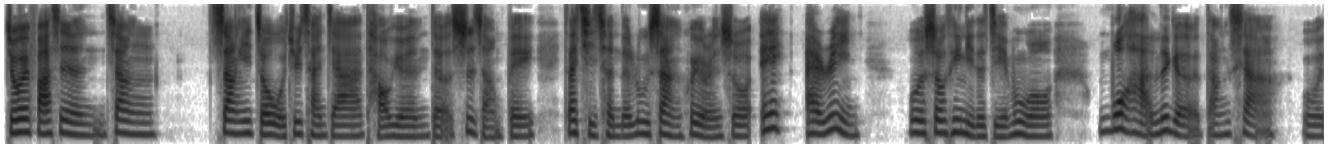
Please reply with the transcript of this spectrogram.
就会发现，像上一周我去参加桃园的市长杯，在启程的路上，会有人说：“诶，Irene，我有收听你的节目哦。”哇，那个当下我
